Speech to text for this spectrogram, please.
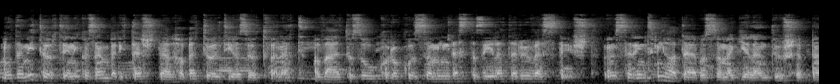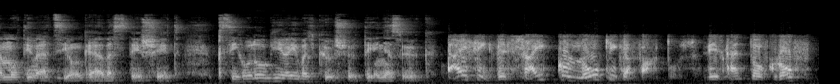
No de mi történik az emberi testtel, ha betölti az ötvenet? A változó kor okozza mindezt az életerővesztést? Ön szerint mi határozza meg jelentősebben motivációnk elvesztését? Pszichológiai vagy külső tényezők? I think the psychological factors, this kind of growth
